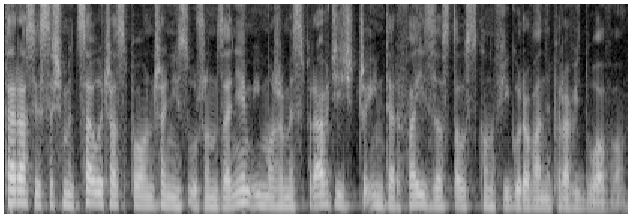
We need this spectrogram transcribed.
Teraz jesteśmy cały czas połączeni z urządzeniem i możemy sprawdzić, czy interfejs został skonfigurowany prawidłowo.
